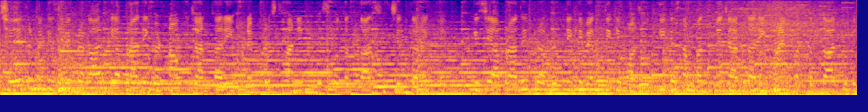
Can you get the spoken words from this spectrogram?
क्षेत्र में किसी भी प्रकार की आपराधिक घटनाओं की जानकारी होने पर स्थानीय पुलिस को तत्काल सूचित करेंगे किसी आपराधिक प्रवृत्ति के व्यक्ति की मौजूदगी के संबंध में जानकारी होने पर तत्काल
